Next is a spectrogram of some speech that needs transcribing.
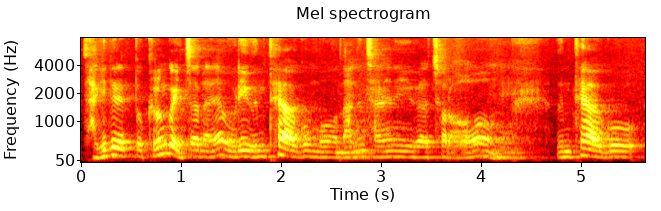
자기들의 또 그런 거 있잖아요. 우리 은퇴하고 뭐 나는 자연인이다처럼 네. 은퇴하고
